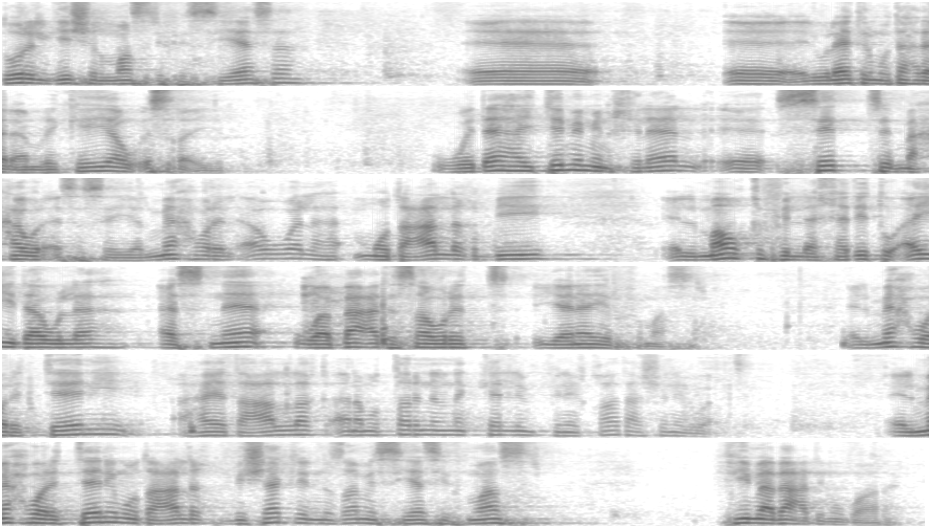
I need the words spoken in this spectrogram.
دور الجيش المصري في السياسة الولايات المتحدة الأمريكية وإسرائيل وده هيتم من خلال ست محاور أساسية المحور الأول متعلق ب الموقف اللي اخذته أي دولة أثناء وبعد ثورة يناير في مصر. المحور الثاني هيتعلق أنا مضطر إن أنا أتكلم في نقاط عشان الوقت. المحور الثاني متعلق بشكل النظام السياسي في مصر فيما بعد مبارك.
